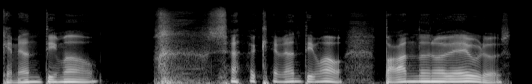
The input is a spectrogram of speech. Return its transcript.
que me han timado, o sea, que me han timado pagando 9 euros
